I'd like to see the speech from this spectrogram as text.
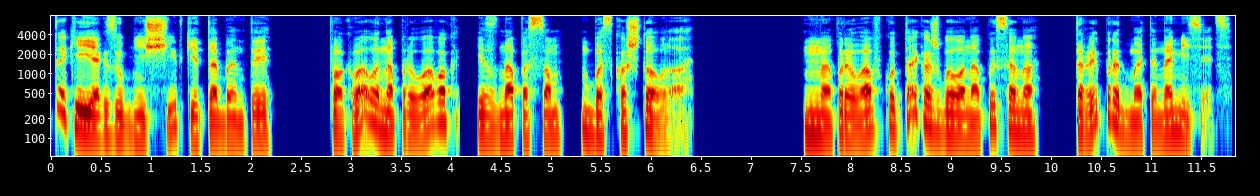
такі як зубні щітки та бенти, поклали на прилавок із написом безкоштовно. На прилавку також було написано три предмети на місяць,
